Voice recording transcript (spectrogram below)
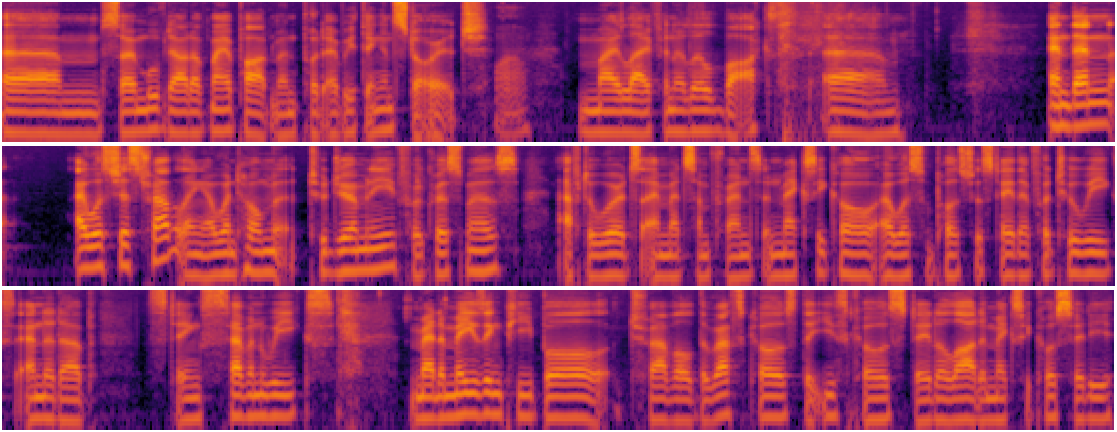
um, so I moved out of my apartment, put everything in storage, Wow. My life in a little box. Um, and then I was just traveling. I went home to Germany for Christmas. Afterwards, I met some friends in Mexico. I was supposed to stay there for two weeks, ended up staying seven weeks. Met amazing people, traveled the West Coast, the East Coast, stayed a lot in Mexico City.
